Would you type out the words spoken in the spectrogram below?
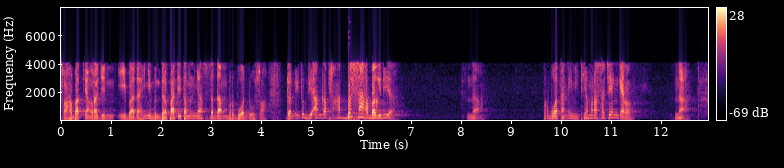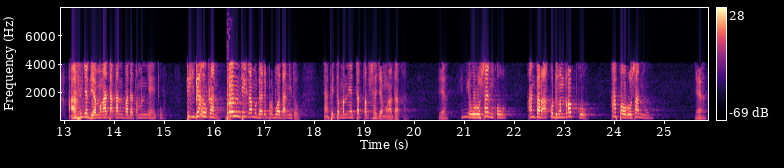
sahabat yang rajin ibadah ini mendapati temannya sedang berbuat dosa dan itu dianggap sangat besar bagi dia. Nah, perbuatan ini. Dia merasa jengkel. Nah, akhirnya dia mengatakan pada temannya itu, tinggalkan, berhenti kamu dari perbuatan itu. Tapi temannya tetap saja mengatakan, ya, ini urusanku antara aku dengan Robku. Apa urusanmu? Ya.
